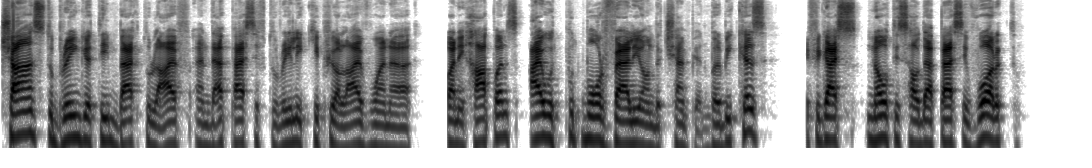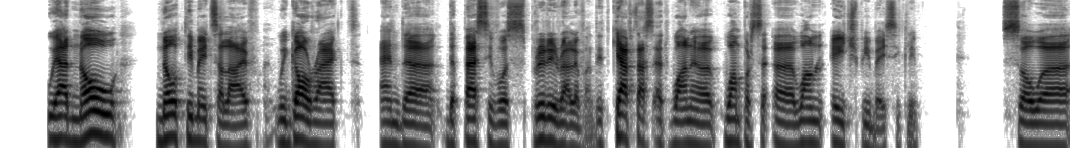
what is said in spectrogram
chance to bring your team back to life and that passive to really keep you alive when uh, when it happens, I would put more value on the champion. But because if you guys notice how that passive worked, we had no no teammates alive. We got wrecked and uh, the passive was pretty relevant. It kept us at one uh, one percent uh, one HP basically. So uh,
